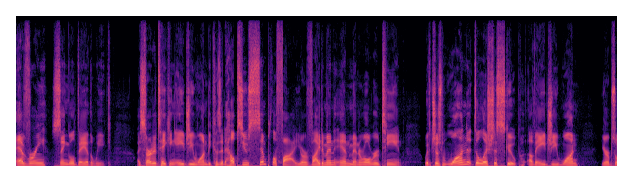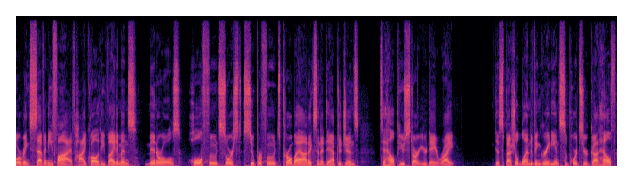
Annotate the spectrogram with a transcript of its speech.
every single day of the week. I started taking AG1 because it helps you simplify your vitamin and mineral routine. With just one delicious scoop of AG1, you're absorbing 75 high quality vitamins, minerals, whole food sourced superfoods, probiotics, and adaptogens to help you start your day right. This special blend of ingredients supports your gut health,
